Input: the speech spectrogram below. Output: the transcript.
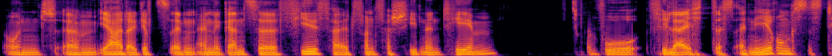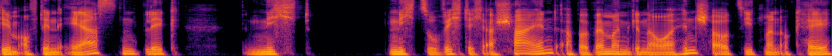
Und ähm, ja, da gibt es ein, eine ganze Vielfalt von verschiedenen Themen, wo vielleicht das Ernährungssystem auf den ersten Blick nicht nicht so wichtig erscheint, aber wenn man genauer hinschaut, sieht man, okay,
